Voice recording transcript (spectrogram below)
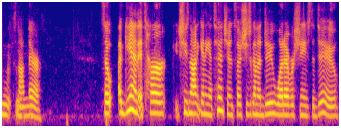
It's not there. So again, it's her. She's not getting attention, so she's going to do whatever she needs to do.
